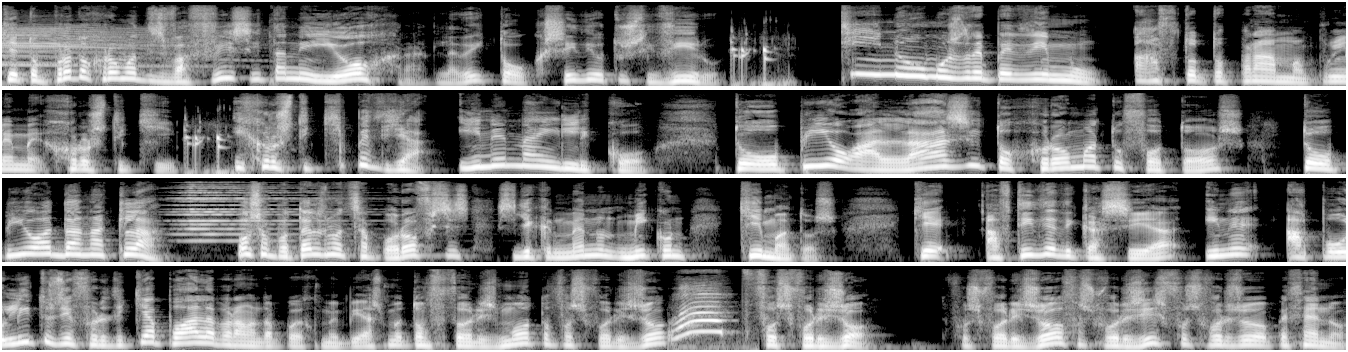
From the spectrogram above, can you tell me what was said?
Και το πρώτο χρώμα της βαφής ήταν η όχρα, δηλαδή το οξύδιο του σιδήρου. Τι είναι όμως ρε παιδί μου αυτό το πράγμα που λέμε χρωστική; Η χρωστική παιδιά είναι ένα υλικό το οποίο αλλάζει το χρώμα του φωτός το οποίο αντανακλά ως αποτέλεσμα της απορρόφησης συγκεκριμένων μήκων κύματος. Και αυτή η διαδικασία είναι απολύτως διαφορετική από άλλα πράγματα που έχουμε πει. Α πούμε, τον φθορισμό, τον φωσφοριζό. Φωσφοριζό. Φωσφοριζό, φωσφοριζή, φωσφοριζό, πεθαίνω.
